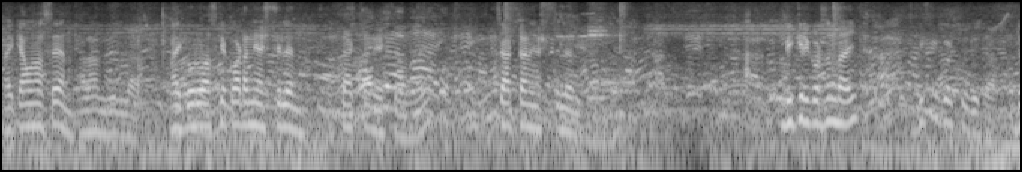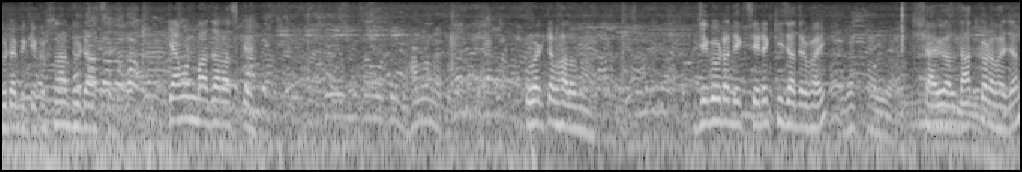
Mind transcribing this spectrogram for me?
ভাই কেমন আছেন? আলহামদুলিল্লাহ। ভাই গরু আজকে কটা নিয়ে আসছিলেন? চারটা নিয়েছে চারটা নিয়ে আসছিলেন। বিক্রি করছেন ভাই? বিক্রি করছি দুটা দুটা বিক্রি করছেন আর দুইটা আছে। কেমন বাজার আজকে? ভালো না খুব একটা ভালো না। যে গরুটা দেখছি এটা কি জাতের ভাই? শাহিওয়াল দাঁত করা ভাইজান?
